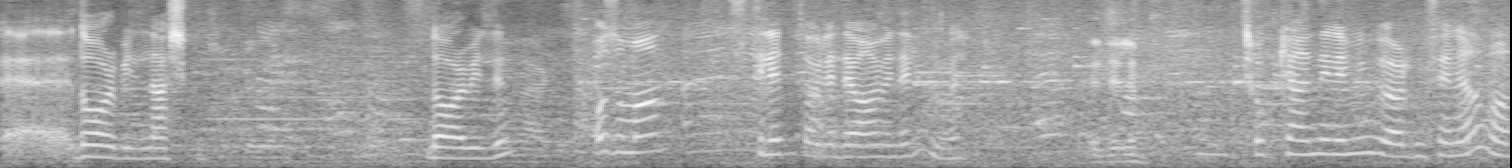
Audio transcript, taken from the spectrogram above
Ee, doğru bildin aşkım. Doğru bildin. O zaman stiletto ile devam edelim mi? Edelim. Çok kendine emin gördüm seni ama.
